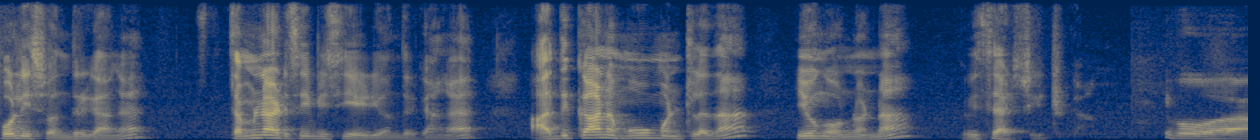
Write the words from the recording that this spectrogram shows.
போலீஸ் வந்திருக்காங்க. தமிழ்நாடு சிபிசிஐடி வந்திருக்காங்க. அதுக்கான மூவ்மெண்ட்டில் தான் இவங்க ஒன்று ஒன்றா விசாரிச்சுக்கிட்டு இப்போது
